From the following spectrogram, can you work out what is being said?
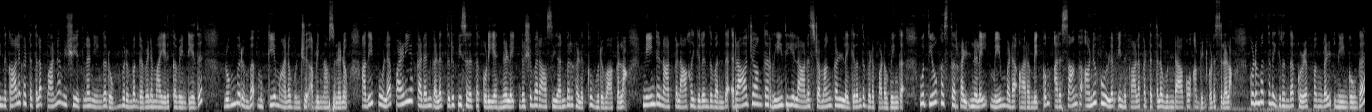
இந்த காலகட்டத்தில் பண விஷயத்தில் நீங்கள் ரொம்ப ரொம்ப கவனமாக இருக்க வேண்டியது ரொம்ப ரொம்ப முக்கியமான ஒன்று அப்படின்னு தான் சொல்லணும். அதே போல் பழைய கடன்களை திருப்பி செலுத்தக்கூடிய நிலை ரிஷபராசி அன்பர்களுக்கு உருவாகலாம். நீண்ட நாட்களாக இருந்து வந்த இராஜாங்க ரீதியிலான சிரமங்களில் இருந்து விடப்படுவீங்க. உத்தியோகஸ்தர்கள் நிலை மேம்பட ஆரம்பிக்கும். அரசாங்க அனுகூலம் இந்த காலகட்டத்தில் உண்டாகும் அப்படின்னு கூட சொல்லலாம். குடும்பத்தில் இருந்த குழப்பங்கள் நீங்குங்க.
